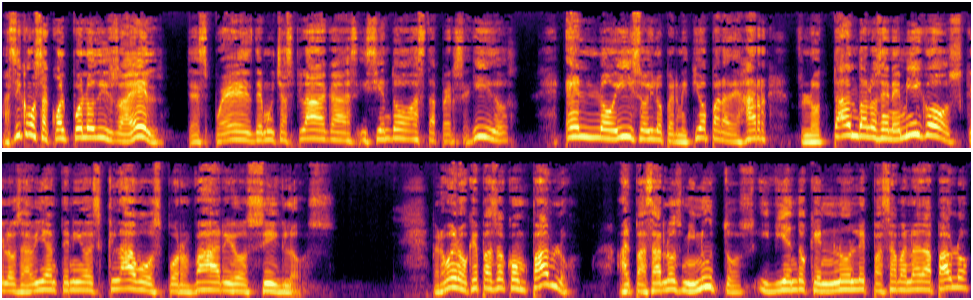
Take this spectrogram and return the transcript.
Así como sacó al pueblo de Israel, después de muchas plagas y siendo hasta perseguidos, él lo hizo y lo permitió para dejar flotando a los enemigos que los habían tenido esclavos por varios siglos. Pero bueno, ¿qué pasó con Pablo? Al pasar los minutos y viendo que no le pasaba nada a Pablo,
